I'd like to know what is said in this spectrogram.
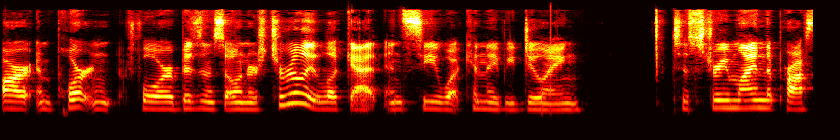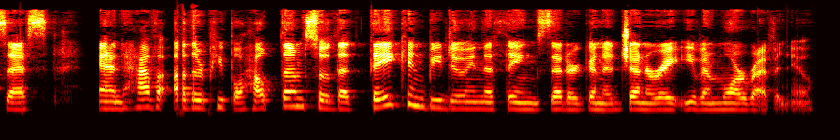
are important for business owners to really look at and see what can they be doing to streamline the process and have other people help them so that they can be doing the things that are going to generate even more revenue.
